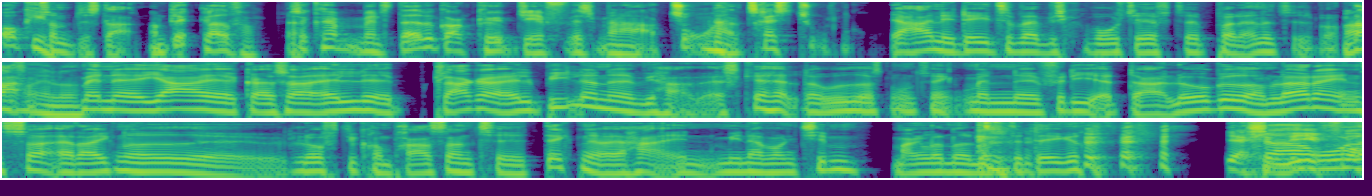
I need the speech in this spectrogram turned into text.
Okay. som det start. Jamen, det er jeg glad for. Så kan man stadig godt købe Jeff, hvis man har 250.000 Jeg har en idé til, hvad vi skal bruge Jeff til på et andet tidspunkt. Nå, for helvede. Men øh, jeg øh, gør så alle, klakker alle bilerne. Vi har vaskehal derude og sådan nogle ting. Men øh, fordi at der er lukket om lørdagen, så er der ikke noget øh, luft i kompressoren til dækkene, og jeg har en, min Avantim mangler noget luft til dækket. Jeg så ruller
